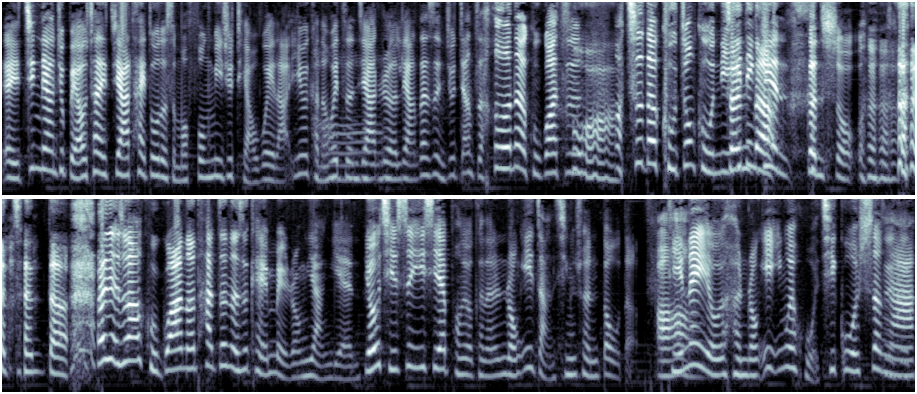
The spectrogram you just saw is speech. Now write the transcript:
哎，尽量就不要再加太多的什么蜂蜜去调味啦，因为可能。会增加热量，但是你就这样子喝那个苦瓜汁，哇，吃的苦中苦，你一定变更瘦，真的。而且说到苦瓜呢，它真的是可以美容养颜，尤其是一些朋友可能容易长青春痘的，体内有很容易因为火气过盛啊，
